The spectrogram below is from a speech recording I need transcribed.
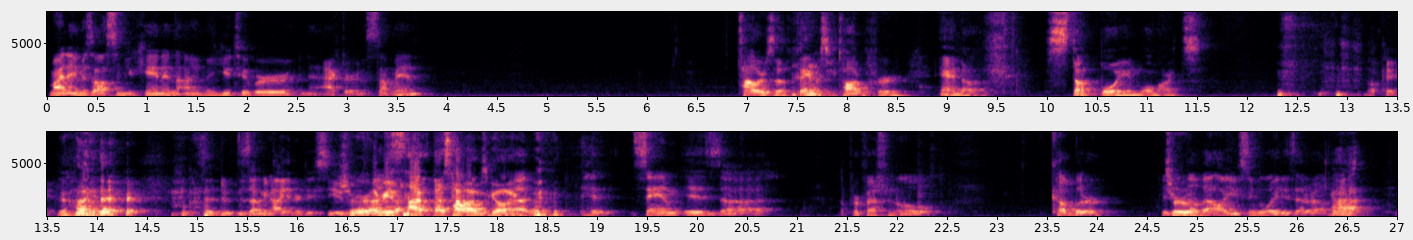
My name is Austin Buchanan. I am a YouTuber, and an actor, and a stuntman. Tyler's a famous photographer and a stunt boy in Walmart's. Okay. so do, does that mean I introduce you? Sure, I mean I, that's how I was going. Uh, hi- Sam is uh, a professional cuddler. Did True. you know that all you single ladies that are out there? Ah.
